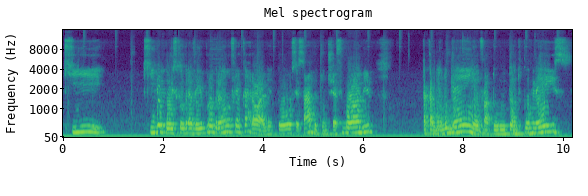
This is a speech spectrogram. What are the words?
que que depois que eu gravei o programa, eu falei, cara, olha, tô, você sabe, eu tô no Chef Bob, tá caminhando bem, eu faturo tanto por mês,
